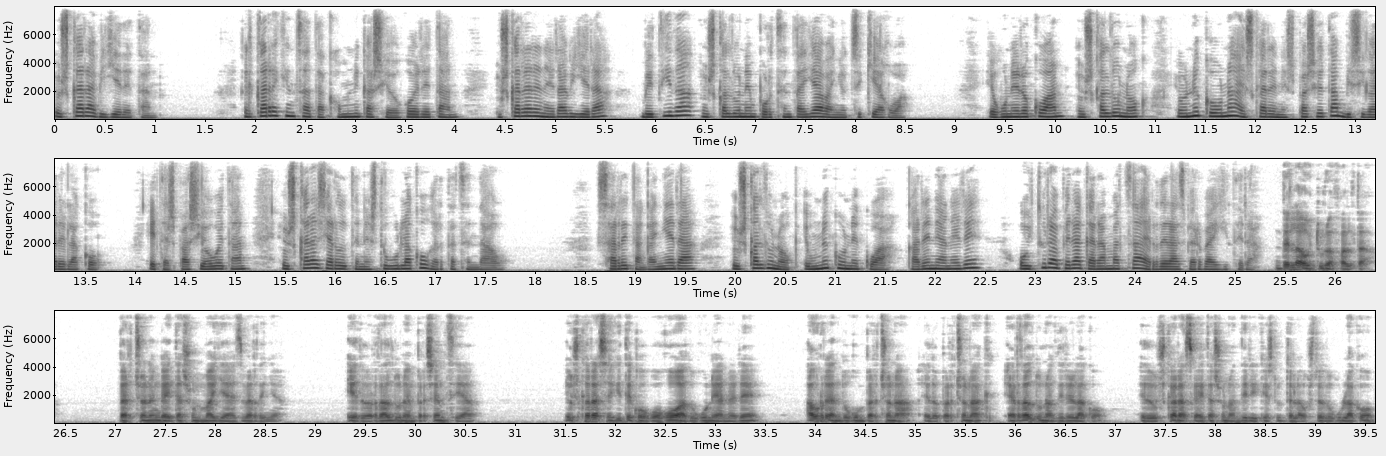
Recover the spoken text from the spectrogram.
Euskara bileretan. Elkarrekintza eta komunikazio egoeretan, Euskararen erabilera beti da Euskaldunen portzentaia baino txikiagoa. Egunerokoan, Euskaldunok euneko una eskaren espazioetan bizigarelako, eta espazio hauetan Euskaraz jarduten ez dugulako gertatzen da hau. Sarritan gainera, Euskaldunok euneko unekoa garenean ere, ohitura berak garamatza erderaz berba egitera. Dela ohitura falta, pertsonen gaitasun maila ezberdina, edo erdaldunen presentzia, Euskaraz egiteko gogoa dugunean ere, aurrean dugun pertsona edo pertsonak erdaldunak direlako edo euskaraz gaitasun handirik ez dutela uste dugulako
